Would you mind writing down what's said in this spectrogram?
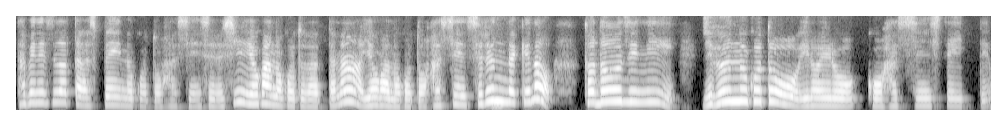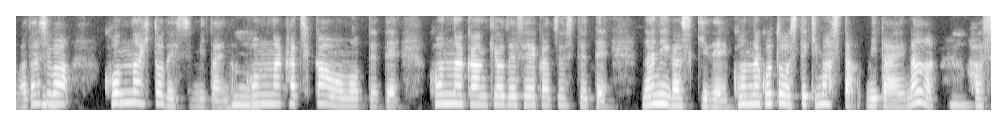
旅熱だったらスペインのことを発信するしヨガのことだったらヨガのことを発信するん。だけど、と同時に自分のことをいろいろこう発信していって私はこんな人ですみたいな、うん。こんな価値観を持っててこんな環境で生活してて何が好きでこんなことをしてきましたみたいな発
